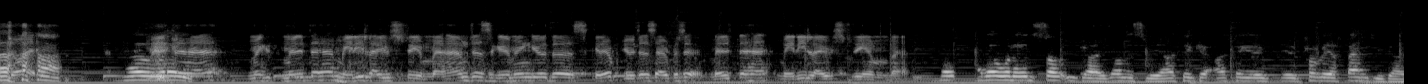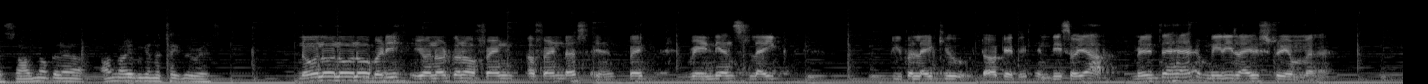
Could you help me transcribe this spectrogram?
no milte मिलते हैं मेरी live stream में I am just giving you the script you just have to say मिलते हैं मेरी live stream में I don't want to insult you guys. Honestly, I think I think it, it would probably offend you guys. So I'm not gonna. I'm not even gonna take the risk. No, no, no, no, buddy. You're not gonna offend offend us. In fact, we Indians like people like you talk in Hindi. So yeah, मिलते हैं मेरी live stream में.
